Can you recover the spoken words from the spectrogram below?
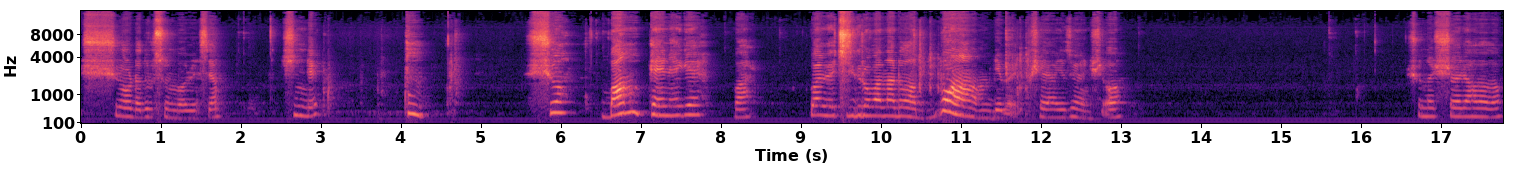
şurada dursun bu resim. Şimdi şu BAM PNG var. Böyle çizgi romanlarda olan BAM diye böyle bir şeyler yazıyor yani işte o. Şunu şöyle alalım.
